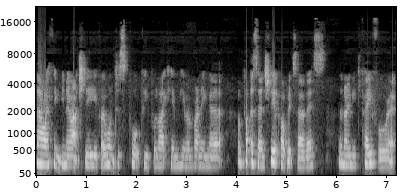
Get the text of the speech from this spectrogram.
now. I think you know actually, if I want to support people like him who are running a, a essentially a public service, then I need to pay for it,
